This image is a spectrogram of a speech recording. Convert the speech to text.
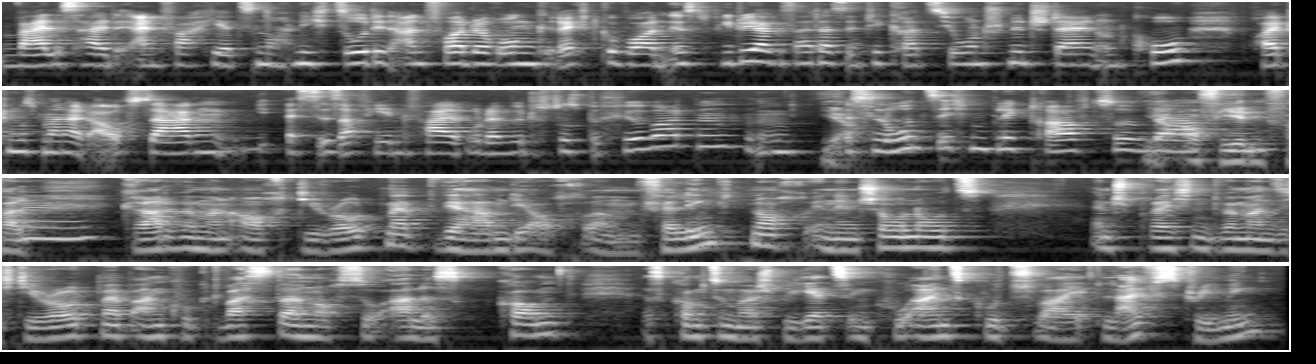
weil es halt einfach jetzt noch nicht so den Anforderungen gerecht geworden ist. Wie du ja gesagt hast, Integration, Schnittstellen und Co. Heute muss man halt auch sagen, es ist auf jeden Fall, oder würdest du es befürworten? Ja. Es lohnt sich, einen Blick drauf zu werfen. Ja, auf jeden Fall. Mhm. Gerade wenn man auch die Roadmap, wir haben die auch ähm, verlinkt noch in den Show Notes, entsprechend, wenn man sich die Roadmap anguckt, was da noch so alles kommt. Es kommt zum Beispiel jetzt in Q1, Q2 Livestreaming.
